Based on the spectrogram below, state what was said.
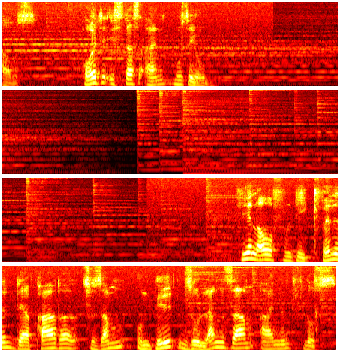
Haus. Heute ist das ein Museum. Hier laufen die Quellen der Pader zusammen und bilden so langsam einen Fluss.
